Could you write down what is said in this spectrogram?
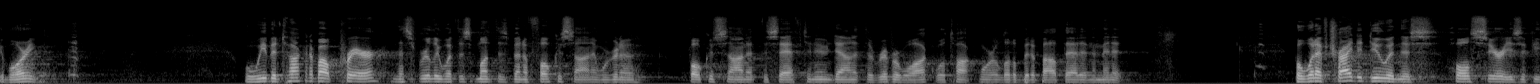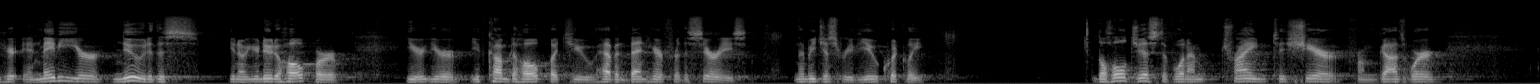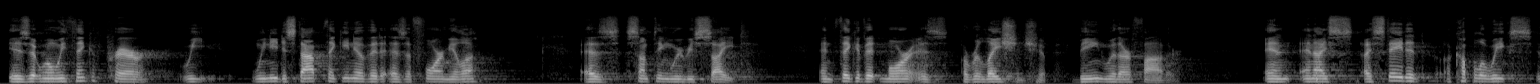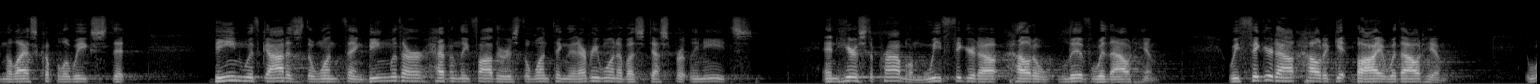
Good morning. Well, we've been talking about prayer, and that's really what this month has been a focus on, and we're going to focus on it this afternoon down at the Riverwalk. We'll talk more a little bit about that in a minute. But what I've tried to do in this whole series, if you hear, and maybe you're new to this, you know, you're new to Hope, or you're, you're, you've come to Hope, but you haven't been here for the series. Let me just review quickly the whole gist of what I'm trying to share from God's Word is that when we think of prayer, we, we need to stop thinking of it as a formula, as something we recite, and think of it more as a relationship, being with our Father. And, and I, I stated a couple of weeks, in the last couple of weeks, that being with God is the one thing. Being with our Heavenly Father is the one thing that every one of us desperately needs. And here's the problem we figured out how to live without him. We figured out how to get by without him.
